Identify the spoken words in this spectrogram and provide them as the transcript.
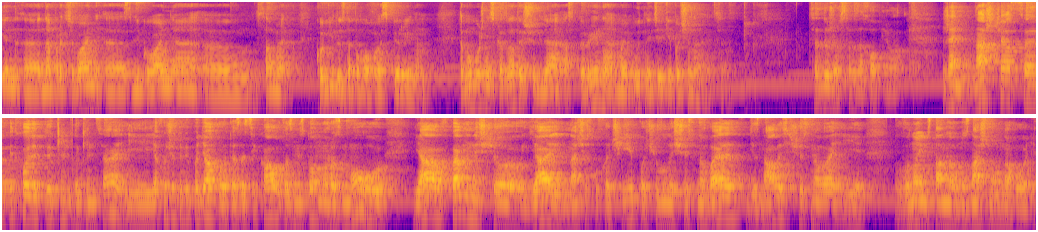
є е, напрацювань е, з лікування ем, саме ковіду з допомогою аспірина. Тому можна сказати, що для аспирина майбутнє тільки починається. Це дуже все захопливо. Жень, наш час е, підходить до кінця, і я хочу тобі подякувати за цікаву та змістовну розмову. Я впевнений, що я і наші слухачі почули щось нове, дізналися щось нове, і воно їм стане однозначно у нагоді.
